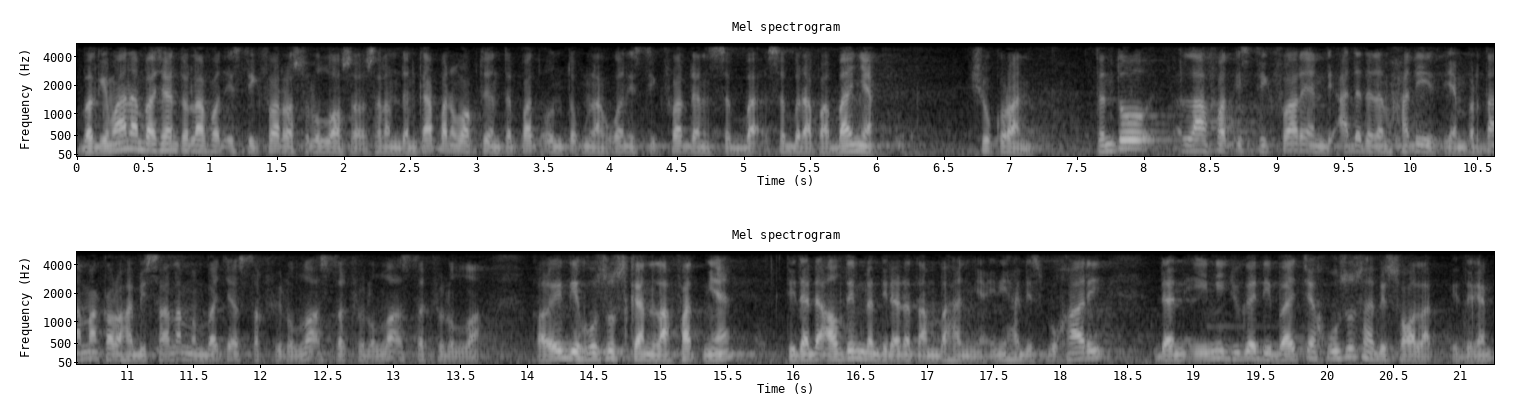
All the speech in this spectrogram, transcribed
Bagaimana bacaan untuk lafaz istighfar Rasulullah SAW dan kapan waktu yang tepat untuk melakukan istighfar dan seberapa banyak? Syukran. Tentu lafaz istighfar yang ada dalam hadis. Yang pertama kalau habis salam membaca astagfirullah, astagfirullah, astagfirullah. Kalau ini dikhususkan lafadznya, tidak ada altim dan tidak ada tambahannya. Ini hadis Bukhari dan ini juga dibaca khusus habis sholat, gitu kan?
